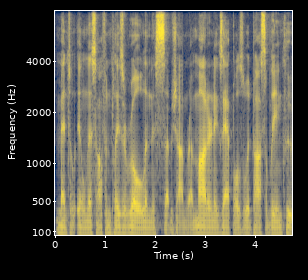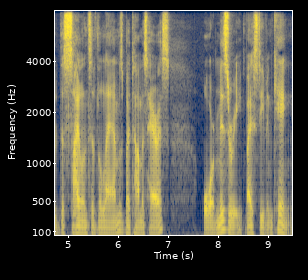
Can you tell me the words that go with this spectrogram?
Mental illness often plays a role in this subgenre. Modern examples would possibly include The Silence of the Lambs by Thomas Harris or Misery by Stephen King.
